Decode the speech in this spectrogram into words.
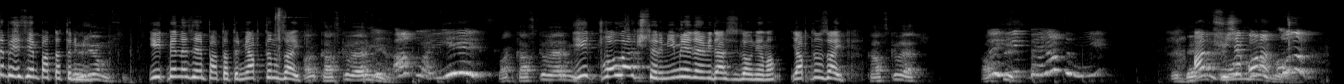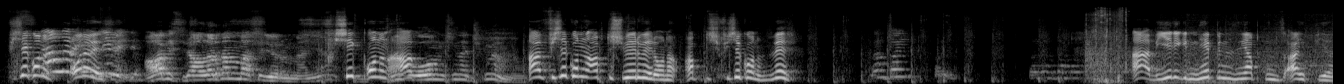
ben de seni patlatırım Veriyor Yiğit. musun? Yiğit ben de seni patlatırım. Yaptığınız ayıp. Abi kaskı vermiyor. Atma Yiğit. Bak kaskı vermiyor. Yiğit vallahi küserim. Yemin ederim bir daha sizle oynayamam. Yaptığınız ayıp. Kaskı ver. Abdüş. Yiğit ben attım Yiğit. E, ben Abi fişek onun. bu. Fişek onun. Ona ver. Abi silahlardan bahsediyorum ben ya. Fişek onun. Sanki Ab, o onun içinden çıkmıyor mu? abi fişek onun. Abdüş ver ver ona. Abdüş fişek onun. Ver. Abi yeri gidin. Hepinizin yaptığınız ayıp ya.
